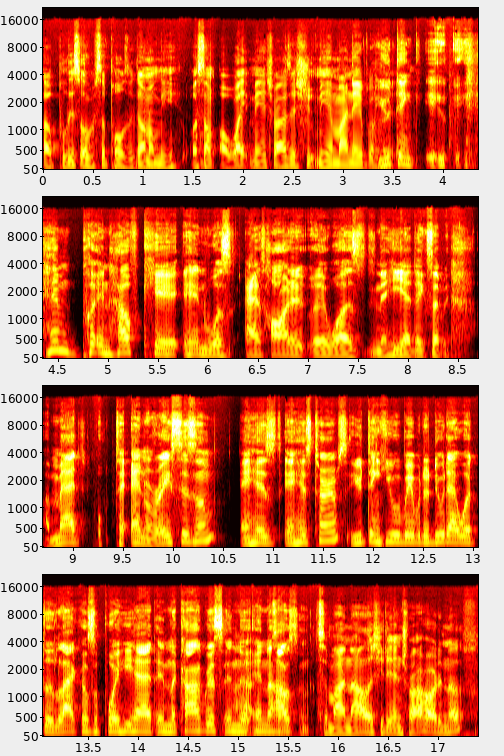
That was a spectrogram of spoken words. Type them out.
a police officer pulls a gun on me or some a white man tries to shoot me in my neighborhood? You think it, him putting healthcare in was as hard as it was that he had to accept? it? Imagine to end racism in his in his terms. You think he would be able to do that with the lack of support he had in the Congress in the uh, in the House? to my knowledge, he didn't try hard enough.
